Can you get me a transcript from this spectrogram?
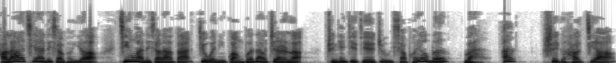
好啦，亲爱的小朋友，今晚的小喇叭就为你广播到这儿了。春天姐姐祝小朋友们晚安，睡个好觉。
